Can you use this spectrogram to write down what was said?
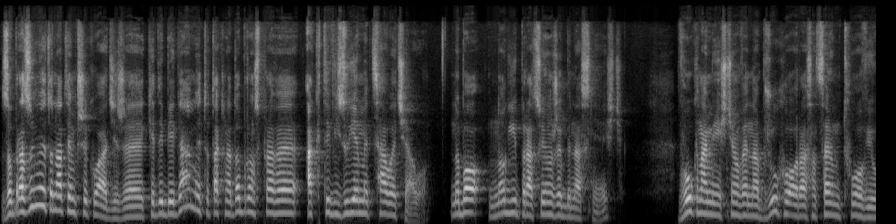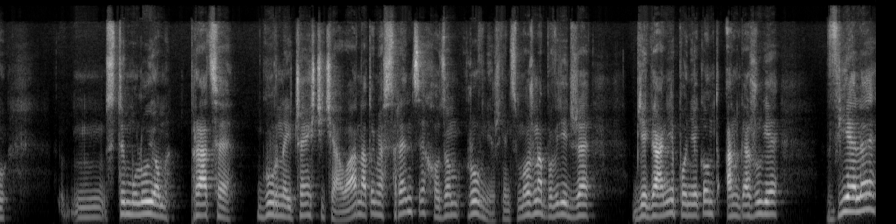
Zobrazujmy to na tym przykładzie, że kiedy biegamy, to tak na dobrą sprawę aktywizujemy całe ciało. No bo nogi pracują, żeby nas nieść, włókna mięśniowe na brzuchu oraz na całym tułowiu mm, stymulują pracę górnej części ciała, natomiast ręce chodzą również, więc można powiedzieć, że bieganie poniekąd angażuje wiele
